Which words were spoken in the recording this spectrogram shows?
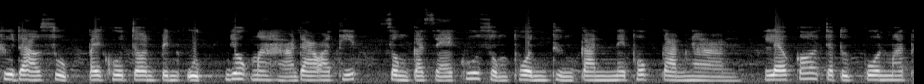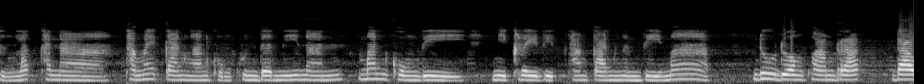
คือดาวศุกร์ไปโคจรเป็นอุด โยกมาหาดาวอาทิตย์ ส่งกระแสคู่สมพลถึงกันในภพการงาน แล้วก็จะตุดโกนมาถึงลัคนาทำให้การงานของคุณเดือนนี้นั้น มั่นคงดี มีเครดิตทางการเงินดีมาก ดูดวงความรัก ดาว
